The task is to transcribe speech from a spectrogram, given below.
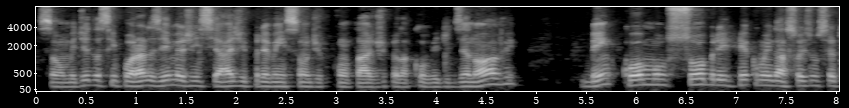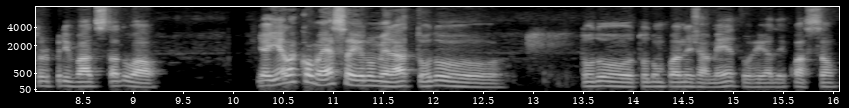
são medidas temporárias e emergenciais de prevenção de contágio pela Covid-19, bem como sobre recomendações no setor privado estadual. E aí ela começa a enumerar todo, todo, todo um planejamento, readequação,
